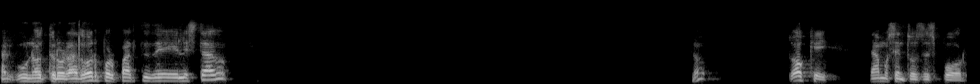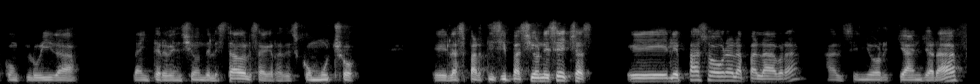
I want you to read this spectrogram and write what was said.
¿Algún otro orador por parte del Estado? Ok, damos entonces por concluida la intervención del Estado. Les agradezco mucho eh, las participaciones hechas. Eh, le paso ahora la palabra al señor Jan Yaraf,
